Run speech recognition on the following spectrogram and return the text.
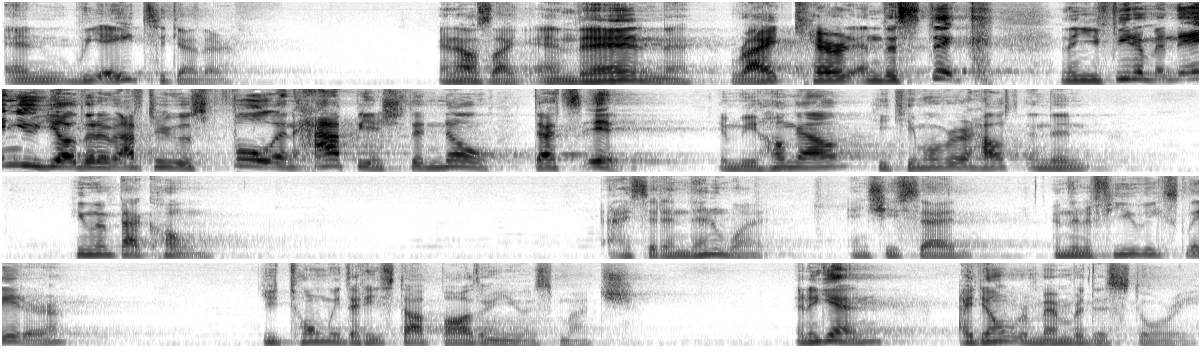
and we ate together. And I was like, and then, right, carrot and the stick. And then you feed him, and then you yelled at him after he was full and happy. And she said, no, that's it. And we hung out. He came over to our house, and then he went back home. And I said, and then what? And she said, and then a few weeks later, you told me that he stopped bothering you as much. And again, I don't remember this story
